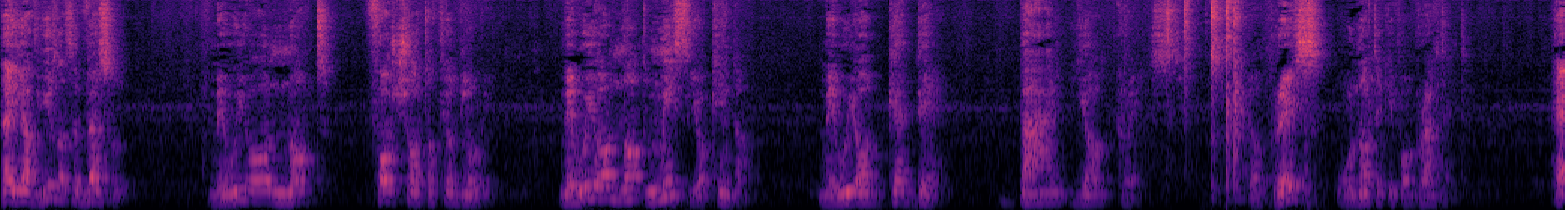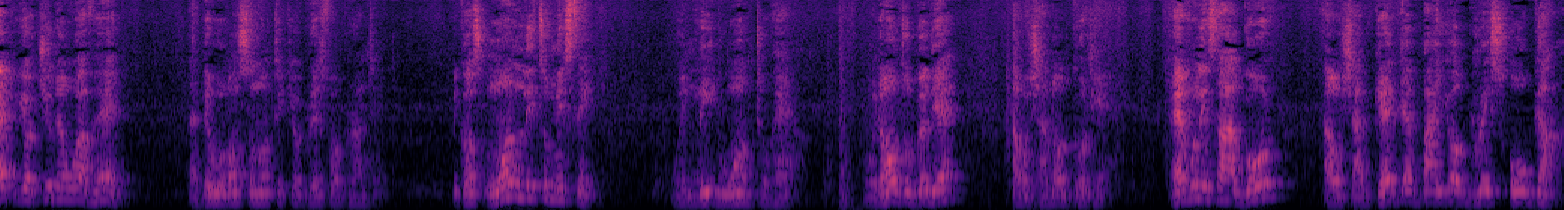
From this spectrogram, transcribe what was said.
that you have used as a vessel, may we all not fall short of your glory. May we all not miss your kingdom. May we all get there by your grace. Your grace will not take it for granted. Help your children who have heard that they will also not take your grace for granted. Because one little mistake will lead one to hell. We don't want to go there, and we shall not go there. Heaven is our goal, and we shall get there by your grace, O God,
